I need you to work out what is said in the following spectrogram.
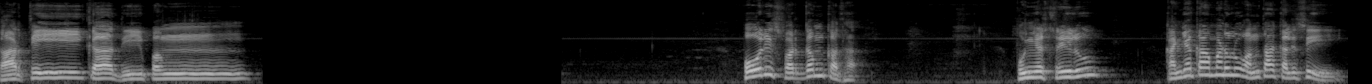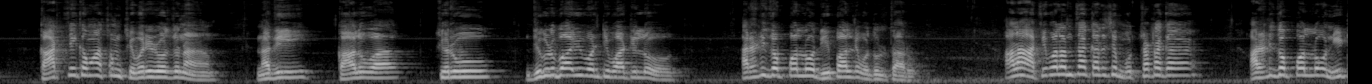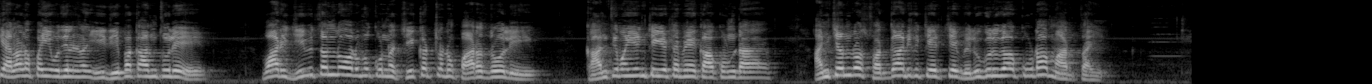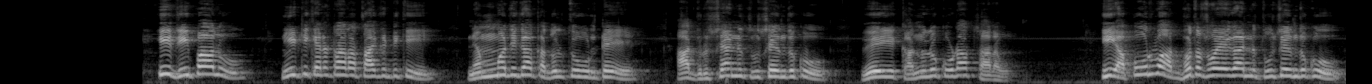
కార్తీక దీపం పోలి స్వర్గం కథ. పుణ్యస్త్రీలు కన్యకామణులు అంతా కలిసి కార్తీక మాసం చివరి రోజున నది కాలువ చెరువు దిగుడుబావి వంటి వాటిల్లో అరటి దొప్పల్లో దీపాల్ని వదులుతారు. అలా అతివలంతా కలిసి ముచ్చటగా అరటి దొప్పల్లో నీటి అలలపై వదిలిన ఈ దీపకాంతులే వారి జీవితంలో అలుముకున్న చీకట్లను పారద్రోలి కాంతిమయం చేయటమే కాకుండా అంచెంలో స్వర్గానికి చేర్చే వెలుగులుగా కూడా మారతాయి. ఈ దీపాలు నీటి కెరటాల తాకిటికి నెమ్మదిగా కదులుతూ ఉంటే ఆ దృశ్యాన్ని చూసేందుకు వేయి కన్నులు కూడా చాలవు. ఈ అపూర్వ అద్భుత సోయగాన్ని చూసేందుకు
